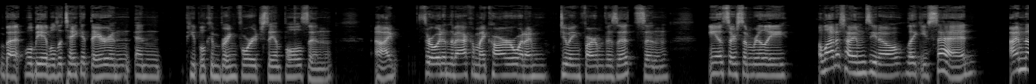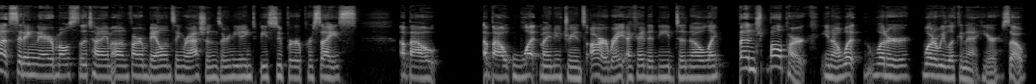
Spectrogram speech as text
but we'll be able to take it there, and and people can bring forage samples, and I throw it in the back of my car when I'm doing farm visits and answer some really. A lot of times, you know, like you said, I'm not sitting there most of the time on farm balancing rations or needing to be super precise about about what my nutrients are, right? I kind of need to know like bench ballpark, you know, what what are what are we looking at here? So,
